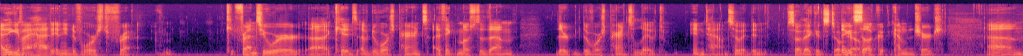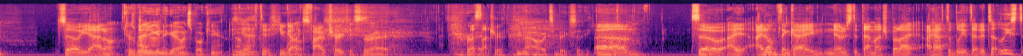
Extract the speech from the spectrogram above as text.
I think if I had any divorced fr- friends who were uh, kids of divorced parents, I think most of them, their divorced parents lived in town, so it didn't. So they could still They go. could still c- come to church. Um, so yeah, I don't. Because where are you going to go in Spokane? I Yeah, mean, you got like else? five churches. Right. That's not true. No, it's a big city. Um, so I, I don't think I noticed it that much, but I, I have to believe that it's at least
